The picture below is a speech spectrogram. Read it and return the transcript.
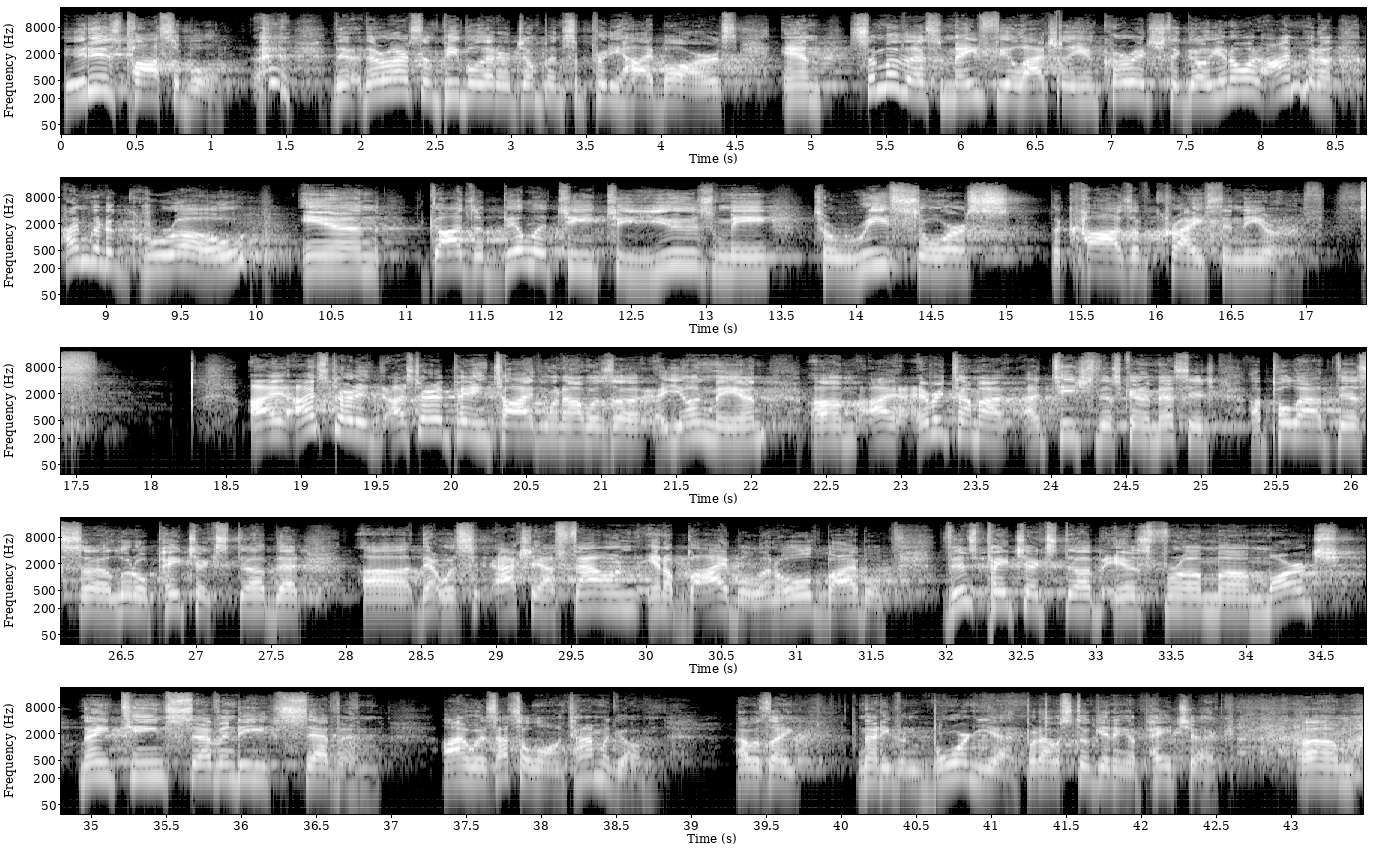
It is possible. there, there, are some people that are jumping some pretty high bars, and some of us may feel actually encouraged to go, you know what, I'm gonna, I'm gonna grow in God's ability to use me to resource the cause of Christ in the earth. I, I, started, I started paying tithe when I was a, a young man. Um, I, every time I, I, teach this kind of message, I pull out this uh, little paycheck stub that, uh, that was actually I found in a Bible, an old Bible. This paycheck stub is from uh, March 1977. I was, that's a long time ago. I was like not even born yet, but I was still getting a paycheck. Um,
